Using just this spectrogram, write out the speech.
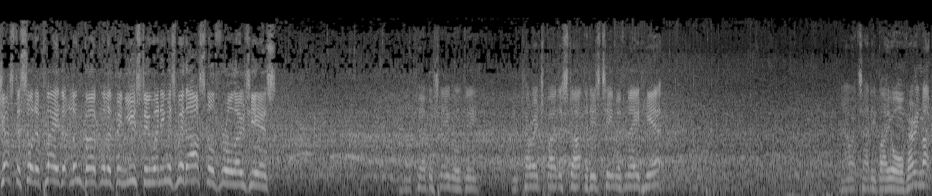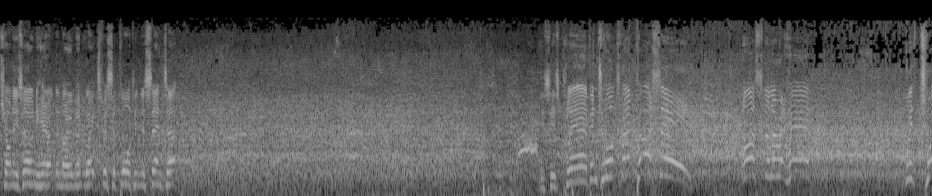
Just the sort of play that Ljungberg will have been used to when he was with Arsenal for all those years. And Curbishley will be encouraged by the start that his team have made here. Now it's Adebayor, very much on his own here at the moment, waits for support in the centre. This is Hleb in towards Van Persie. Arsenal are ahead with 12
